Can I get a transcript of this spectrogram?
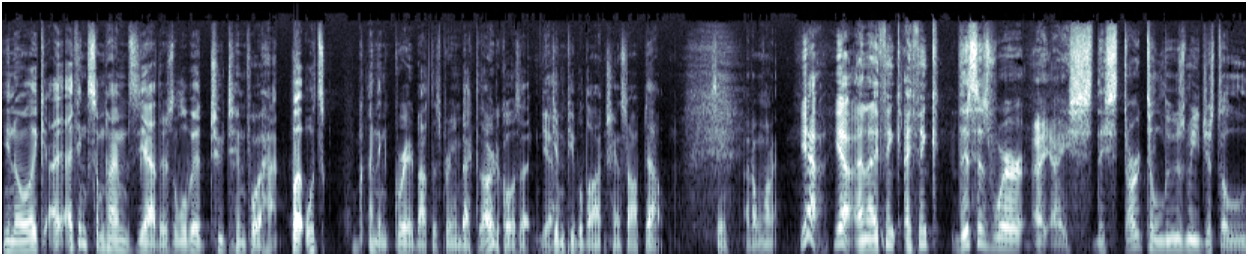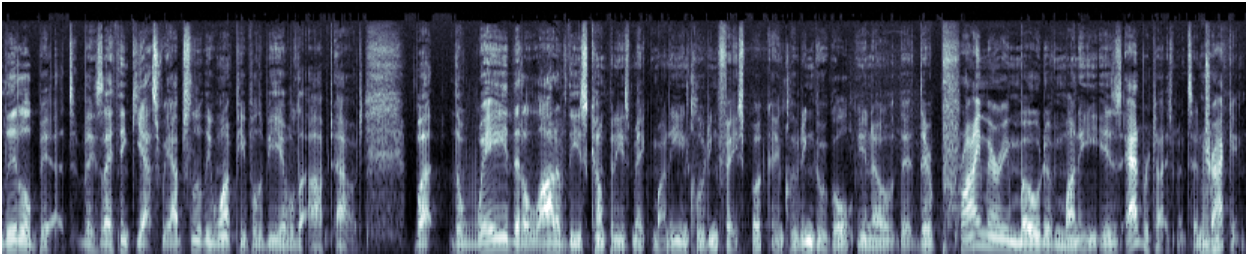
you know, like I, I think sometimes yeah, there's a little bit too tinfoil hat. But what's I think great about this bringing back to the article is that Yeah. giving people the chance to opt out. Say, I don't want it. Yeah, yeah, and I think I think this is where I, I they start to lose me just a little bit because I think yes, we absolutely want people to be able to opt out, but the way that a lot of these companies make money, including Facebook, including Google, you know, their, their primary mode of money is advertisements and tracking,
